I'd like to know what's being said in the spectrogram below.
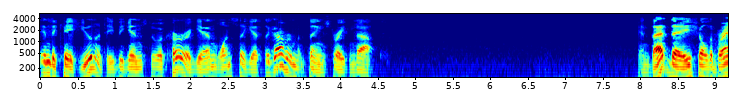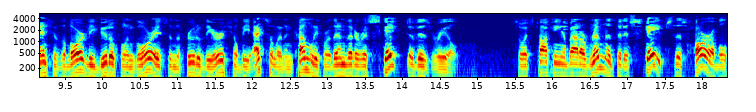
indicates unity begins to occur again once they get the government thing straightened out. And that day shall the branch of the Lord be beautiful and glorious, and the fruit of the earth shall be excellent and comely for them that are escaped of Israel. So it's talking about a remnant that escapes this horrible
